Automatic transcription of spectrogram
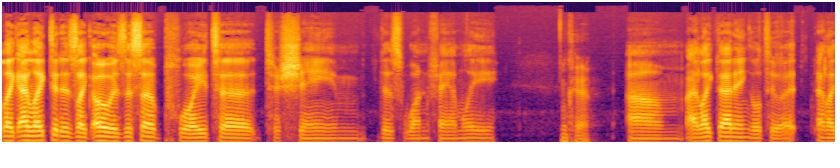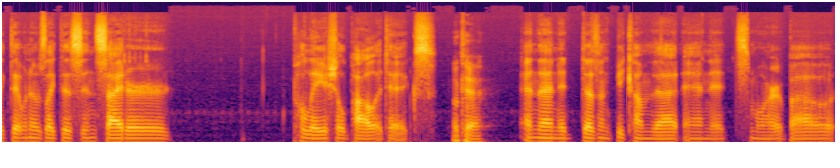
Like I liked it as like, oh, is this a ploy to to shame this one family? Okay. Um, I like that angle to it. I liked it when it was like this insider palatial politics, Okay. And then it doesn't become that, and it's more about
